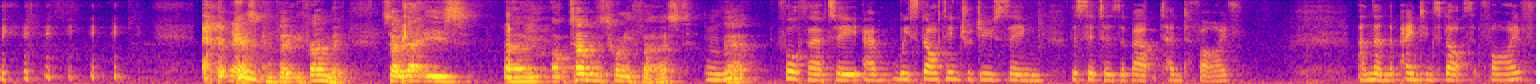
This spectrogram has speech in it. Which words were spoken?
That's completely thrown me. So that is um, October the 21st. Mm-hmm. Four thirty, and we start introducing the sitters about ten to five, and then the painting starts at five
